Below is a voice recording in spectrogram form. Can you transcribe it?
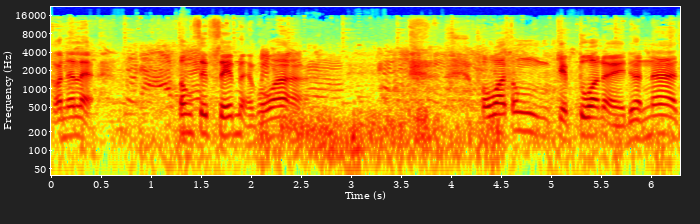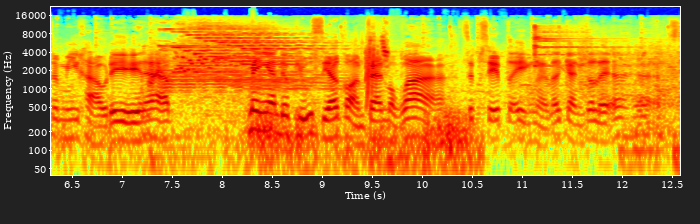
ก็นั่นแหละ ต้องเซฟเซฟๆหน่อยเพราะว่า เพราะว่าต้องเก็บตัวหน่อย เดือนหน้าจะมีข่าวดีนะครับ ไม่งั้นเดี๋ยวผิวเสียก่อนแฟนบอกว่าเซฟเซฟๆตัวเองหน่อยแล้วกันก็เลยเออเออเซ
